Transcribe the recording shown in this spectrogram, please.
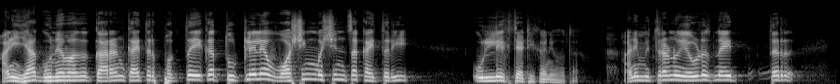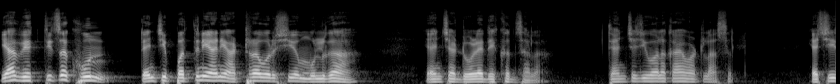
आणि ह्या गुन्ह्यामागं कारण काय तर फक्त एका तुटलेल्या वॉशिंग मशीनचा काहीतरी उल्लेख त्या ठिकाणी होता. आणि मित्रांनो एवढंच नाही तर या व्यक्तीचा खून त्यांची पत्नी आणि अठरा वर्षीय मुलगा यांच्या डोळ्यादेखत झाला. त्यांच्या जीवाला काय वाटलं असेल? याची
